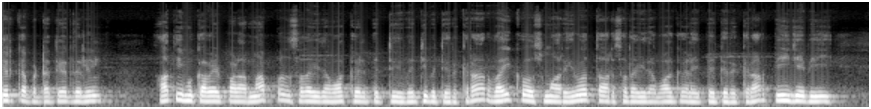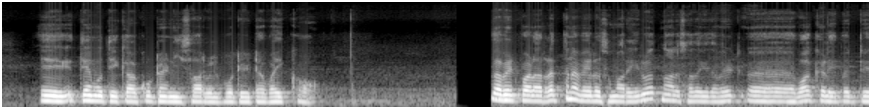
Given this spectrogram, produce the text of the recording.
ஈர்க்கப்பட்ட தேர்தலில் அதிமுக வேட்பாளர் நாற்பது சதவீத வாக்குகள் பெற்று வெற்றி பெற்றிருக்கிறார். வைகோ சுமார் இருபத்தாறு சதவீத வாக்குகளை பெற்றிருக்கிறார். பிஜேபி தேமுதிக கூட்டணி சார்பில் போட்டியிட்ட வைகோ. திமுக வேட்பாளர் ரத்னவேலு சுமார் இருபத்தி நாலு சதவீத வேட் வாக்குகளை பெற்று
